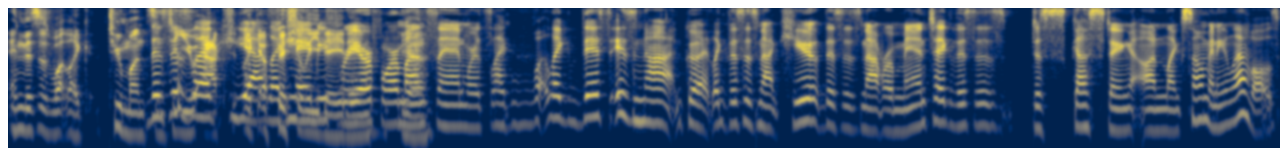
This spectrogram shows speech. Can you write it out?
And this is what like two months this into is you like actually yeah like like officially maybe dating. three or four Yeah. months in where it's like what like this is not good. Like this is not cute. This is not romantic. This is disgusting on like so many levels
